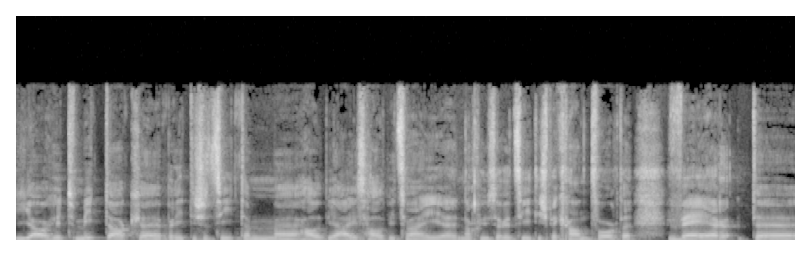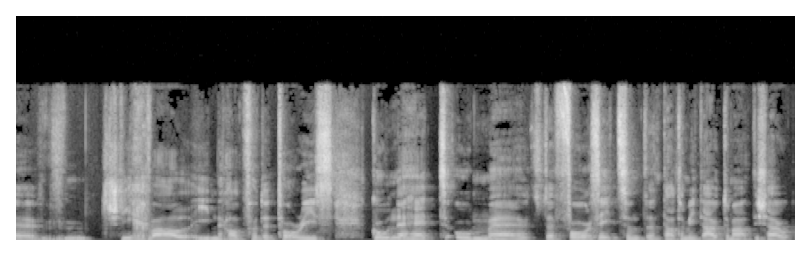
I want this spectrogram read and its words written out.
Ja, heute Mittag, äh, britischer Zeit, um äh, halb eins, halb zwei äh, nach unserer Zeit ist bekannt worden, wer die Stichwahl innerhalb von der Tories gewonnen hat um äh, den Vorsitz und damit automatisch auch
